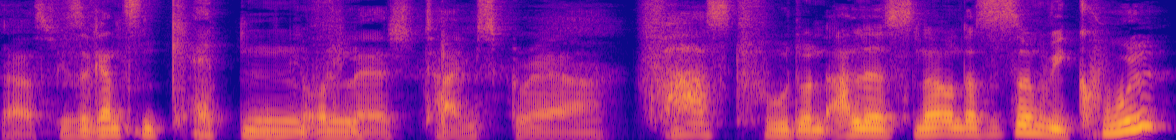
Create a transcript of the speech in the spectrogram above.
Ja, ist Diese ganzen Ketten und Flash, Times Square. Fast Food und alles, ne? Und das ist irgendwie cool.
